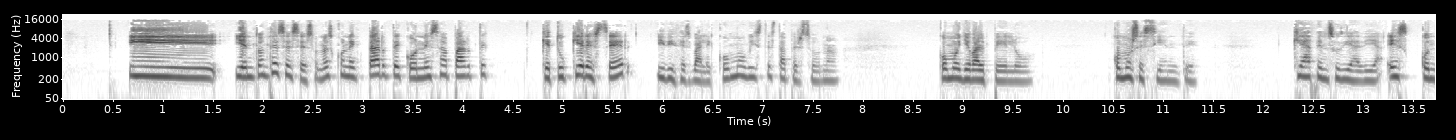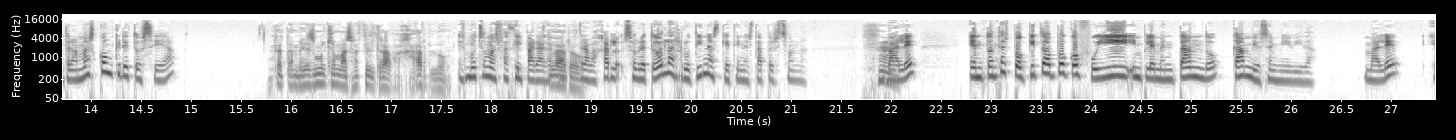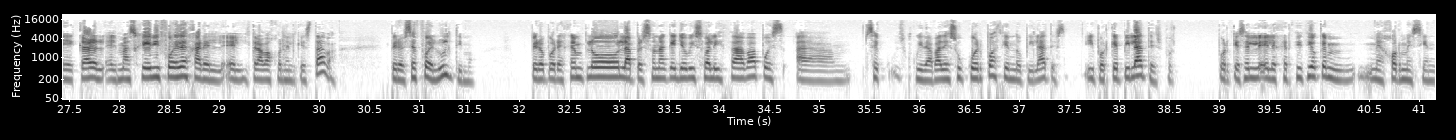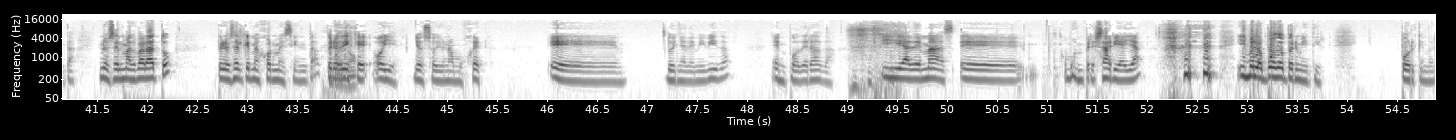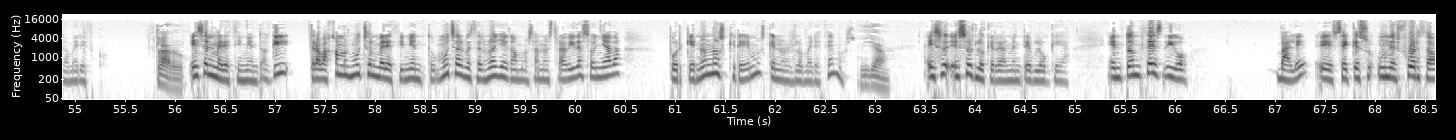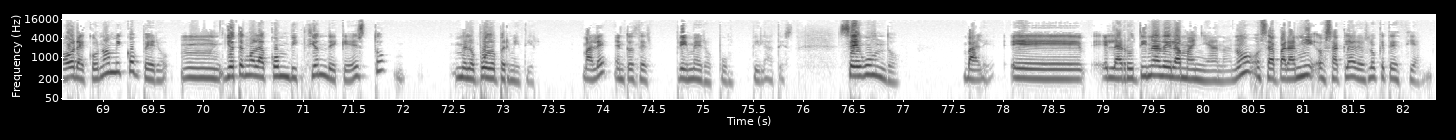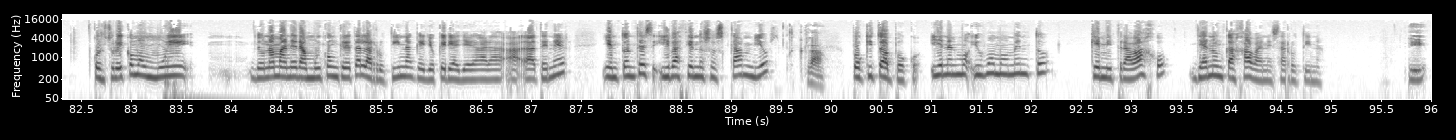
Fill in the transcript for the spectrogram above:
Y, y entonces es eso, ¿no? Es conectarte con esa parte que tú quieres ser y dices, vale, ¿cómo viste esta persona? ¿Cómo lleva el pelo? ¿Cómo se siente? ¿Qué hace en su día a día? Es contra más concreto sea, Claro, también es mucho más fácil trabajarlo. es mucho más fácil para Claro. trabajarlo, sobre todo las rutinas que tiene esta persona, Hmm. ¿vale? Entonces, poquito a poco fui implementando cambios en mi vida, ¿vale? Eh, claro, el- más heavy fue dejar el, el trabajo en el que estaba, pero ese fue el último. Pero, por ejemplo, la persona que yo visualizaba, pues ah, se cu- cuidaba de su cuerpo haciendo pilates. ¿Y por qué pilates? Pues porque es el, el ejercicio que mejor me sienta. No es el más barato, pero es el que mejor me sienta. Pero Bueno. dije, oye, yo soy una mujer eh, dueña de mi vida, empoderada y además eh, como empresaria ya y me lo puedo permitir porque me lo merezco. Claro. Es el merecimiento. Aquí trabajamos mucho el merecimiento. Muchas veces no llegamos a nuestra vida soñada porque no nos creemos que nos lo merecemos. Ya. Eso, eso es lo que realmente bloquea. Entonces digo, vale, eh, sé que es un esfuerzo ahora económico, pero mm, yo tengo la convicción de que esto me lo puedo permitir, ¿vale? Entonces, primero, pum, pilates. Segundo, vale, eh, la rutina de la mañana, ¿no? O sea, para mí, o sea, claro, es lo que te decía, construí como muy, de una manera muy concreta la rutina que yo quería llegar a- a- tener y entonces iba haciendo esos cambios Claro. poquito a poco. Y, en el, y hubo un momento que mi trabajo ya no encajaba en esa rutina Y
